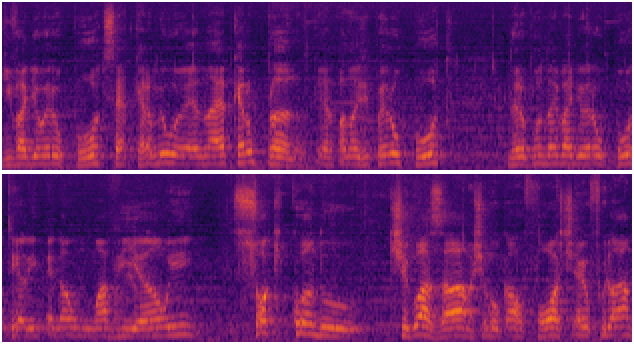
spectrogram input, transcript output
invadir o aeroporto, certo? Que era meu, na época era o plano, era para nós ir para o aeroporto. No aeroporto nós invadir o aeroporto e ali pegar um avião e só que quando chegou as armas, chegou o carro forte, aí eu fui lá,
